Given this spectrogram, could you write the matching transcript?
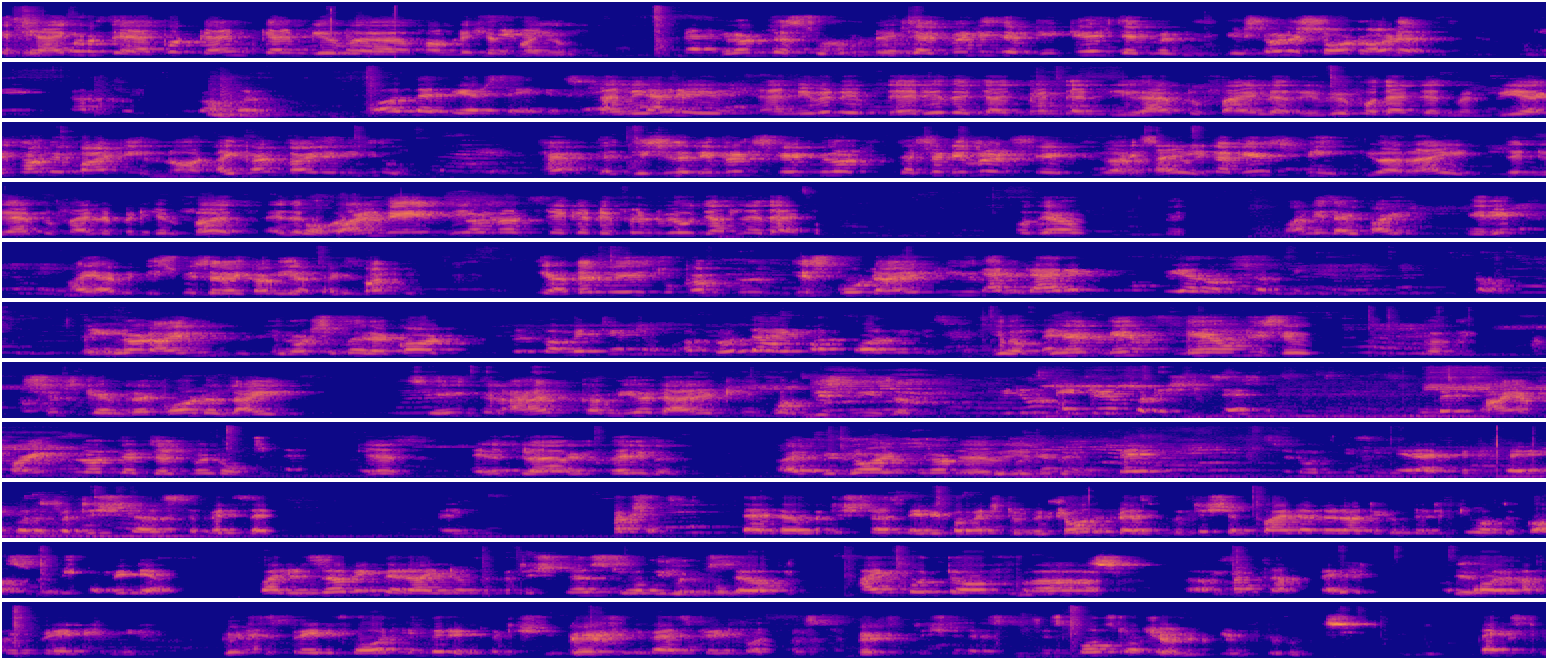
The High Court, the High Court can, can give a foundation for you. You know, the Supreme Court judgment is a detailed judgment. It's not a short order. All that we are saying is. And even if, and even if there is a judgment, then you have to file a review for that judgment. We are I'm not a party. Not. I can't file a review. This is a different state, Milord. That's a different state. You are It's right. against me. You are right. Then you have to file a petition first. As a No, one way is we cannot take a different view just like that. So there are, one is I file a writ, I have a dismissal, I come here. That is one thing. The other way is to come to this court directly and That say, direct view we are observing. No. Milord, I will, your Lordship may record. Will permit you to approach the High Court or we dismiss. You know, may, may, may only say one thing. Justice can record a line saying that I have come here directly for this reason. We don't need to your petition says. so. You can- I have filed Milord that judgment also. Yes. Yes, you have. Very well. I'll withdraw it, Milord. Yeah, we- we- Very, Mr. Roti Senior, I've been preparing for the petitioners, submits that instructions that the petitioners may be permitted to withdraw the present petition filed under Article 32 of the Constitution of India, while reserving the right of the petitioners to approach the High Court of uh, uh, Patna, right, Yes. for appropriate relief. Good. As prayed for in the writ petition. Good. Relief As prayed for in the Good. petition is disposed of. Sure. Next.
